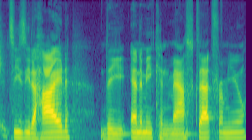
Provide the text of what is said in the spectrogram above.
It's easy to hide. The enemy can mask that from you.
